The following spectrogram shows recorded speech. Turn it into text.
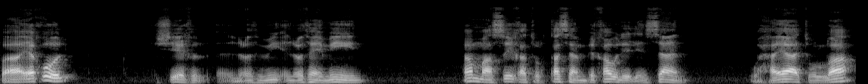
فيقول الشيخ العثيمين أما صيغة القسم بقول الإنسان وحياة الله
